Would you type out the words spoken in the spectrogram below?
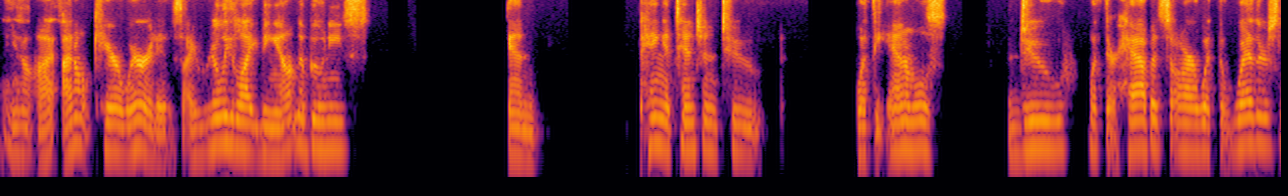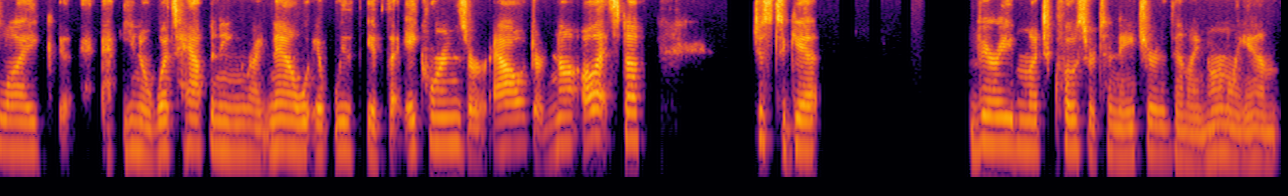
You know, I, I don't care where it is. I really like being out in the boonies and paying attention to what the animals do, what their habits are, what the weather's like, eh, eh, you know, what's happening right now if, with if the acorns are out or not, all that stuff, just to get very much closer to nature than I normally am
